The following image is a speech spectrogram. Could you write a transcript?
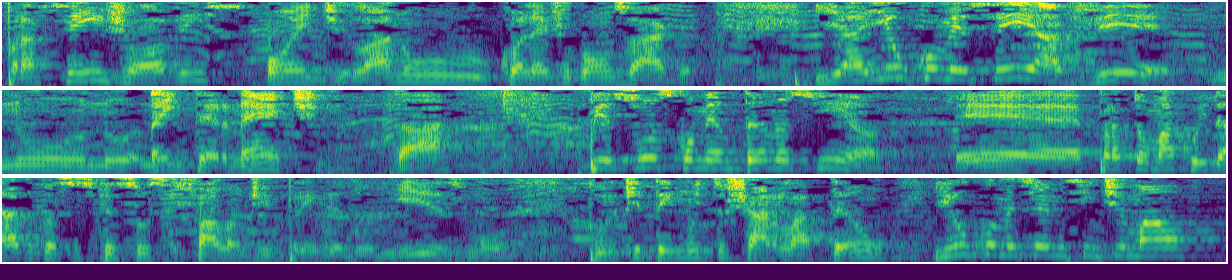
para 100 jovens, onde? Lá no Colégio Gonzaga. E aí eu comecei a ver no, no na internet, tá? Pessoas comentando assim, ó, é, para tomar cuidado com essas pessoas que falam de empreendedorismo, porque tem muito charlatão. E eu comecei a me sentir mal.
